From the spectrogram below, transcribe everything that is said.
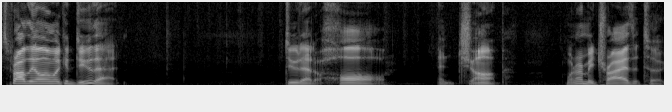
He's probably the only one who could do that. Dude had to haul and jump. What how many tries it took.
